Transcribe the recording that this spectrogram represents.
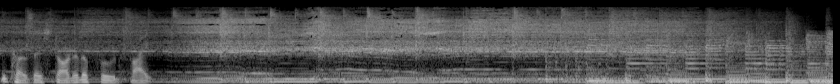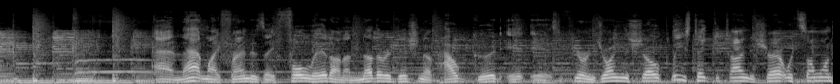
because they started a food fight. And that, my friend, is a full lid on another edition of How Good It Is. If you're enjoying the show, please take the time to share it with someone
